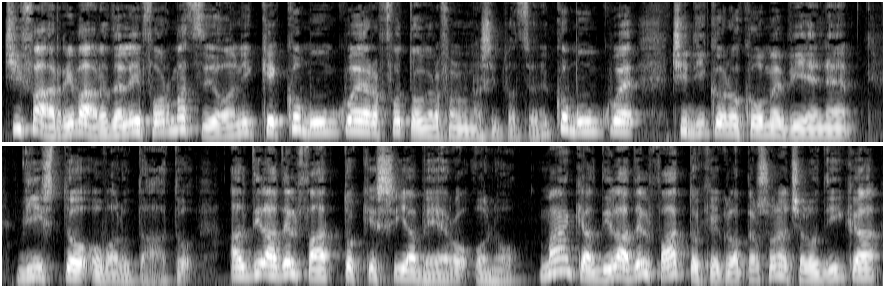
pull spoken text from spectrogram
ci fa arrivare delle informazioni che comunque fotografano una situazione, comunque ci dicono come viene visto o valutato, al di là del fatto che sia vero o no, ma anche al di là del fatto che quella persona ce lo dica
